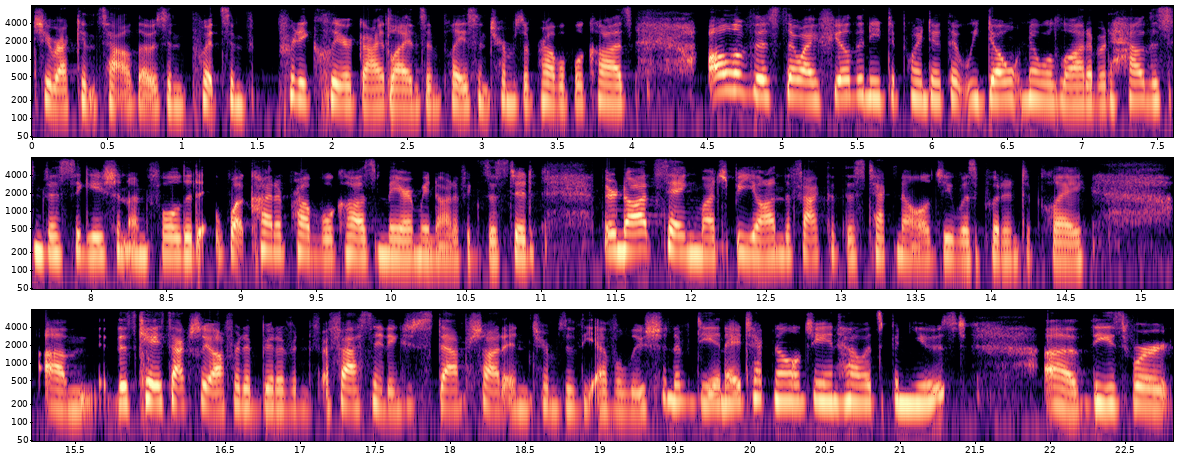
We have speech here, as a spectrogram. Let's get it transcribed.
to reconcile those and put some pretty clear guidelines in place in terms of probable cause. All of this, though, I feel the need to point out that we don't know a lot about how this investigation unfolded, what kind of probable cause may or may not have existed. They're not saying much beyond the fact that this technology was put into play. Um, this case actually offered a bit of a fascinating snapshot in terms of the evolution of DNA technology and how it's been used. Uh, these were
